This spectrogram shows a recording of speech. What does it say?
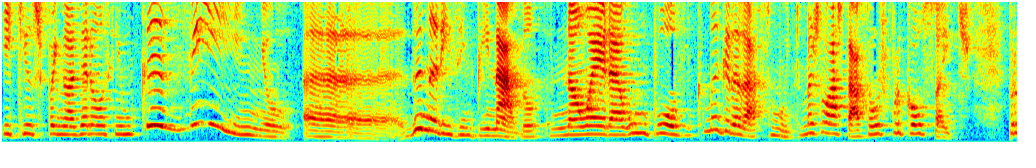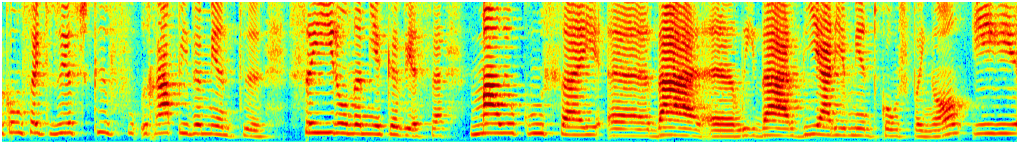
e que os espanhóis eram assim um bocadinho uh, de nariz empinado. Não era um povo que me agradasse muito, mas lá está, são os preconceitos. Preconceitos esses que rapidamente saíram da minha cabeça. Mal eu comecei a dar, a lidar diariamente com o espanhol e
